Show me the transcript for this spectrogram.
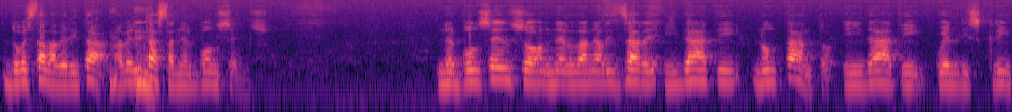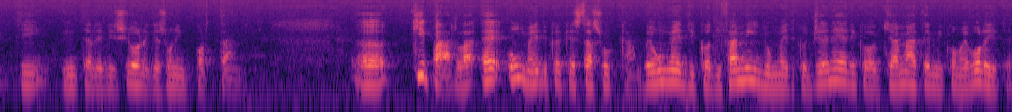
dove sta la verità? La verità sta nel buon senso nel buon senso nell'analizzare i dati, non tanto i dati quelli scritti in televisione che sono importanti. Eh, chi parla è un medico che sta sul campo, è un medico di famiglia, un medico generico, chiamatemi come volete,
